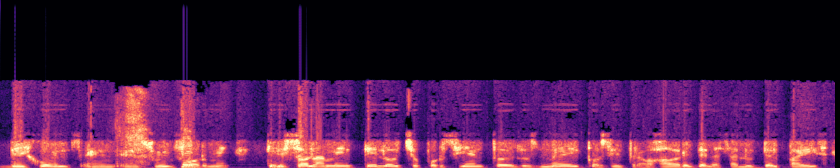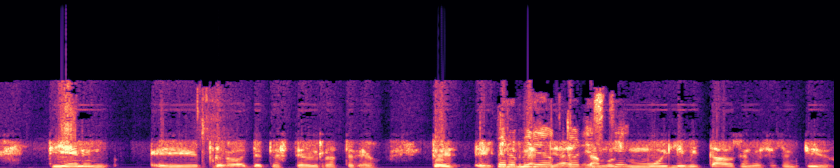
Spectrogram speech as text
dijo en, su informe que solamente el 8% de los médicos y trabajadores de la salud del país tienen eh, pruebas de testeo y rastreo. Entonces, eh, en realidad estamos muy limitados en ese sentido.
